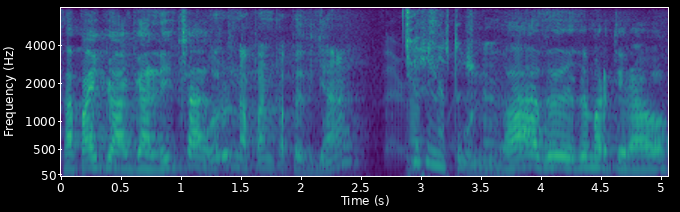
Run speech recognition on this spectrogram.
Θα πάει και ο Αγκαλίτσα. Μπορούν να πάνε τα παιδιά. Ποιος είναι αυτός; πούνε. Α, δεν δεν μαρτυράω.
